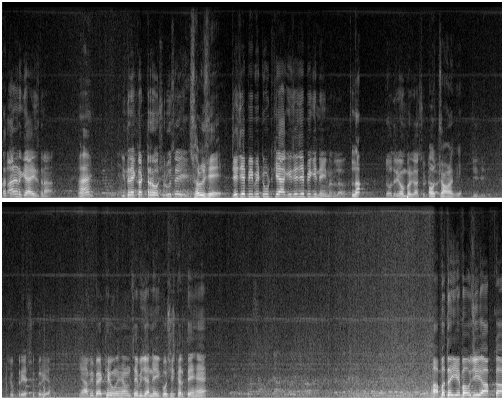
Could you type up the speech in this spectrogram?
कारण क्या है इतना? हैं? इतने कट्टर हो शुरू से ही? शुरू से। जेजेपी भी टूट के आ गई जेजेपी की नहीं मतलब? ना। चौधरी ओम प्रकाश और चौटाला जी जी जी। शुक्रिया शुक्रिया। यहाँ भी बैठे हुए हैं उनसे भी जानने की कोशिश करते हैं। आप बताइए बाबूजी आपका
